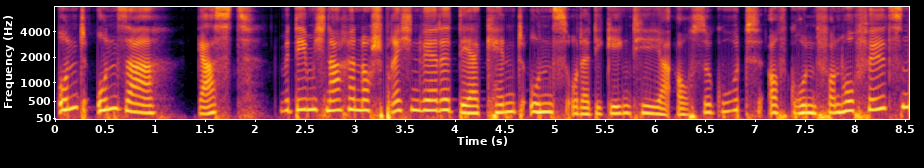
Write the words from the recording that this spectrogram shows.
Und unser Gast, mit dem ich nachher noch sprechen werde, der kennt uns oder die Gegend hier ja auch so gut aufgrund von Hochfilzen.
